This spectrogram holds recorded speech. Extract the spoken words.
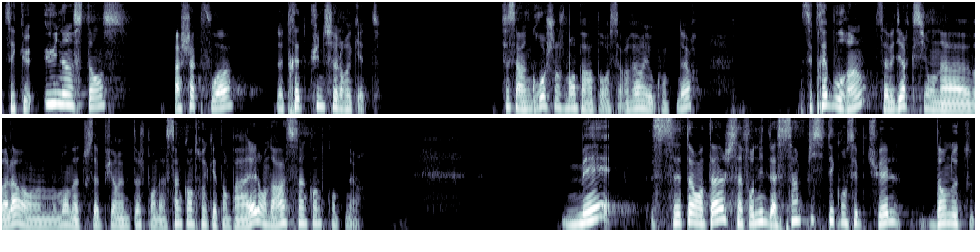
c'est qu'une instance, à chaque fois, ne traite qu'une seule requête. Ça, c'est un gros changement par rapport au serveur et au conteneur. C'est très bourrin, ça veut dire que si on a, voilà, à un moment on a tous appuyé en même temps, on a 50 requêtes en parallèle, on aura 50 conteneurs. Mais cet avantage, ça fournit de la simplicité conceptuelle dans notre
